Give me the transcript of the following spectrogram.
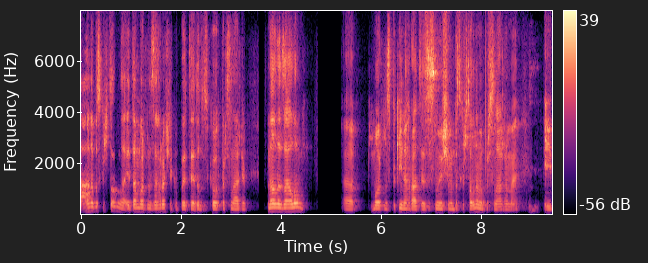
А. вона безкоштовна, і там можна за гроші купити додаткових персонажів. Ну але загалом е, можна спокійно грати з існуючими безкоштовними персонажами, і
